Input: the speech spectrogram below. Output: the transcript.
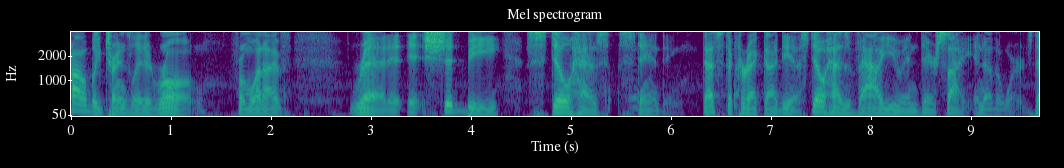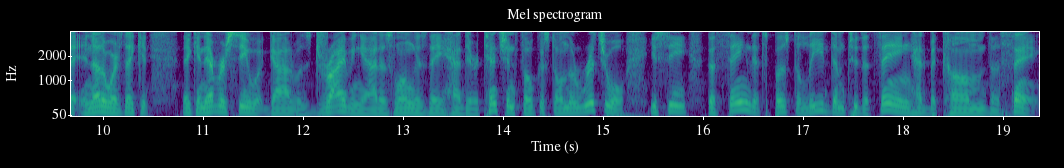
probably translated wrong from what I've read. It, it should be still has standing. That's the correct idea. Still has value in their sight. In other words, they, in other words, they could they can never see what God was driving at as long as they had their attention focused on the ritual. You see, the thing that's supposed to lead them to the thing had become the thing.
